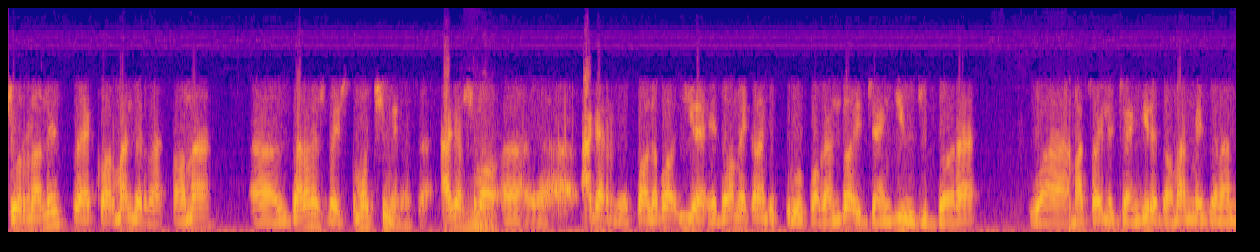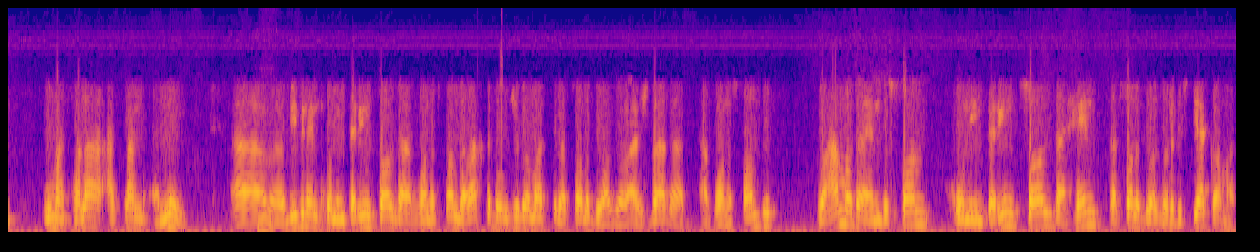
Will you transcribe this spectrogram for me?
ژورنالیست و کارمند رسانه ضررش به اجتماع چی می‌رسه؟ اگر شما اگر طالبا ای ادامه می‌کنن که پروپاگاندای جنگی وجود داره و مسائل جنگی را دامن می‌زنن او مسئله اصلا نیست. ببینید خونینترین سال در افغانستان در وقت به وجود آمد که در سال 2018 در افغانستان بود. و اما در هندوستان خونینترین سال در هند در سال 2021 آمد.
